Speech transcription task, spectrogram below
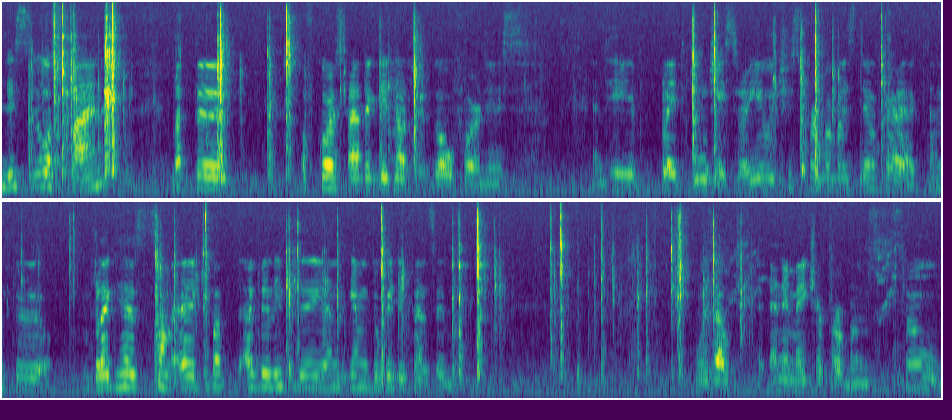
This was fine but uh, of course Radek did not go for this. And he played king g3 which is probably still correct. And uh, black has some edge but I believe the endgame to be defensive. Without any major problems. So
